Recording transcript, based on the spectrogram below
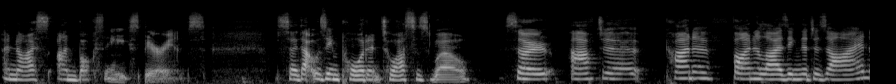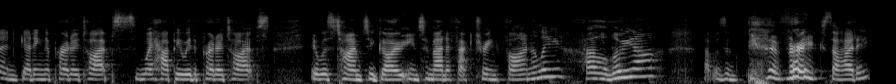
a nice unboxing experience. So that was important to us as well. So after kind of finalizing the design and getting the prototypes, we're happy with the prototypes, it was time to go into manufacturing finally. Hallelujah. That was a, a very exciting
